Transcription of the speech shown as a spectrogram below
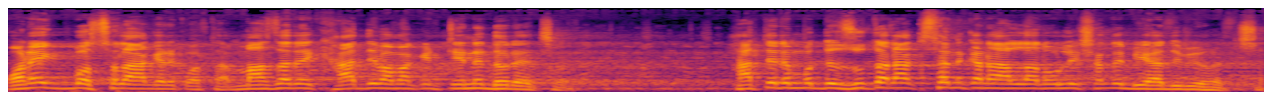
অনেক বছর আগের কথা। মাজারে খাদিম আমাকে টেনে ধরেছে। হাতের মধ্যে জুতা রাখছেন কেন? আল্লাহর অলির সাথে বিয়াদিবি হচ্ছে।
